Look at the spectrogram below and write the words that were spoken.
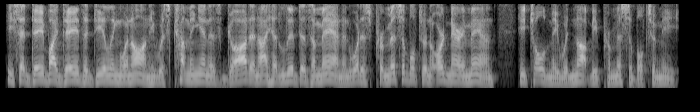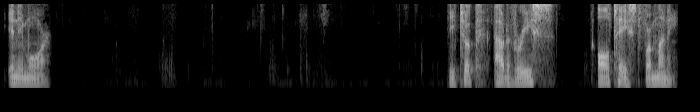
He said, day by day the dealing went on. He was coming in as God, and I had lived as a man, and what is permissible to an ordinary man, he told me, would not be permissible to me anymore. He took out of Rees all taste for money.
